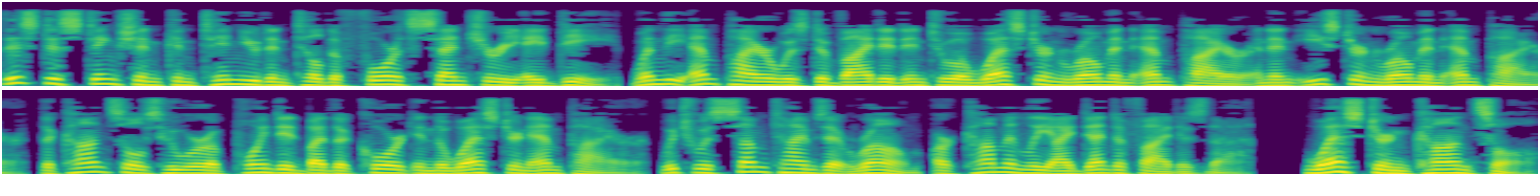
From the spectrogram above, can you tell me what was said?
This distinction continued until the 4th century AD, when the empire was divided into a Western Roman Empire and an Eastern Roman Empire. The consuls who were appointed by the court in the Western Empire, which was sometimes at Rome, are commonly identified as the Western consul,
